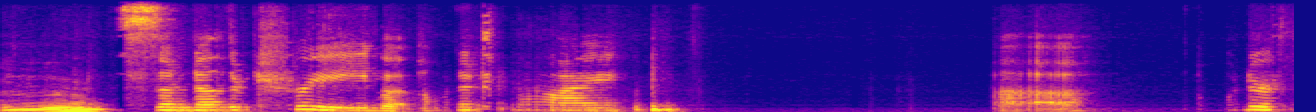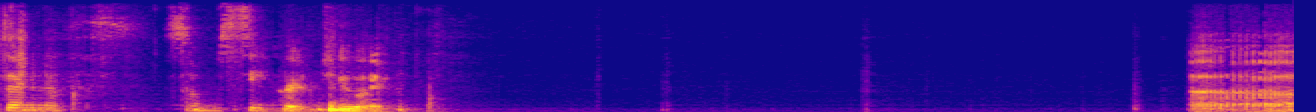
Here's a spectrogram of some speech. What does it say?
Oh, man. This is another tree, but I'm gonna try. Uh, I wonder if there's some secret to it. Uh,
